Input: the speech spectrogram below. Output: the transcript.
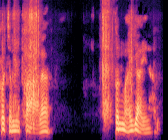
ก็จะมีป่าแล้วต้นไม้ใหญ่นะครับ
